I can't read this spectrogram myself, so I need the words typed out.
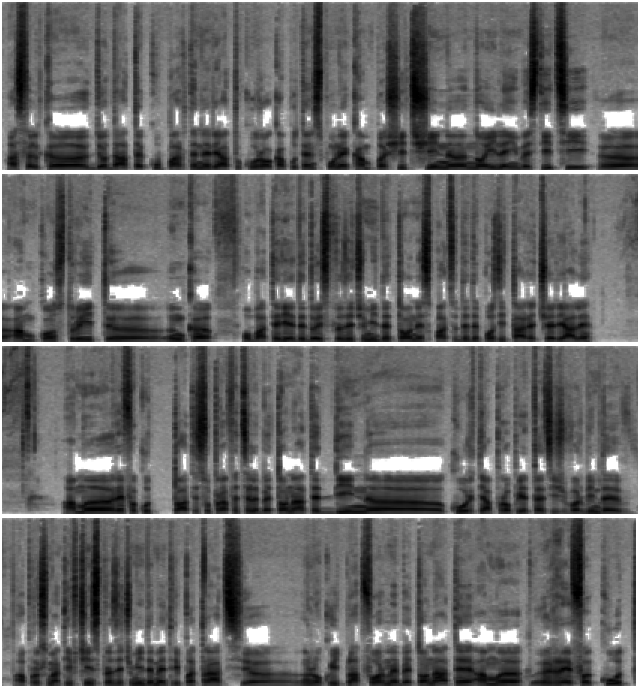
astfel că deodată cu parteneriatul cu ROCA putem spune că am pășit și în noile investiții, am construit încă o baterie de 12.000 de tone spațiu de depozitare cereale, am uh, refăcut toate suprafețele betonate din uh, curtea proprietății și vorbim de aproximativ 15.000 de metri pătrați, uh, înlocuit platforme betonate. Am refăcut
